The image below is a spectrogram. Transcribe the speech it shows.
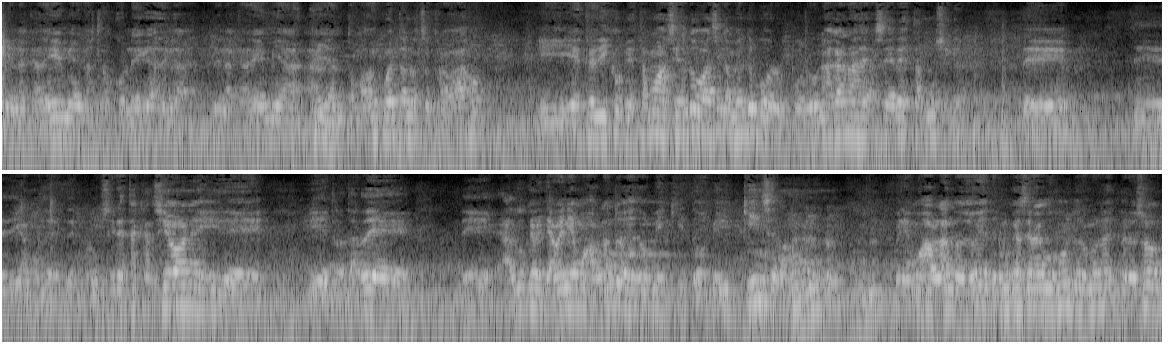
que la academia y nuestros colegas de la, de la academia hayan tomado en cuenta nuestro trabajo y este disco que estamos haciendo básicamente por, por unas ganas de hacer esta música, de, digamos, de, producir estas canciones y de, y de tratar de, algo que ya veníamos hablando desde 2015, más o menos, ¿no? Veníamos hablando de, oye, tenemos que hacer algo juntos, pero eso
